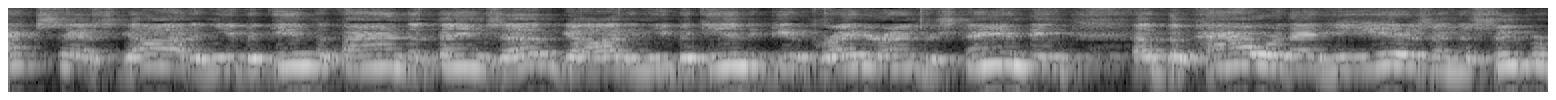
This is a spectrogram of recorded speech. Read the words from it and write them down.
access God and you begin to find the things of God and you begin to get a greater understanding of the power that He is and the super,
